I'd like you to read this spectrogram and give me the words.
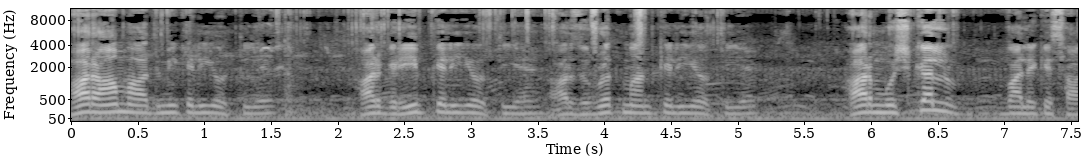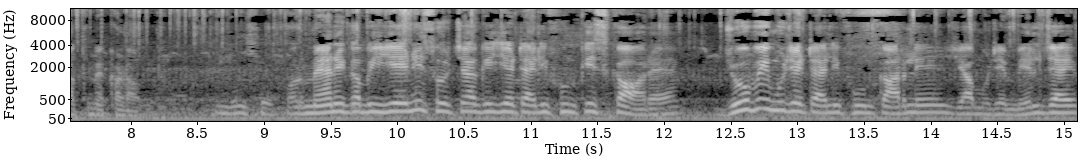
हर आम आदमी के लिए होती है हर गरीब के लिए होती है हर ज़रूरतमंद के लिए होती है हर मुश्किल वाले के साथ मैं खड़ा हूँ। और मैंने कभी ये नहीं सोचा कि ये टेलीफोन किसका आ रहा है। जो भी मुझे टेलीफोन कर ले या मुझे मिल जाए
